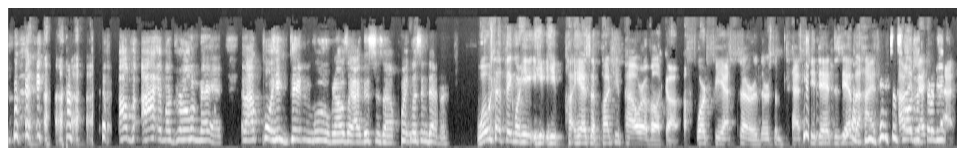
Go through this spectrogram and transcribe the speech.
I'm, I am a grown man, and I point. He didn't move, and I was like, "This is a pointless endeavor." What was that thing where he he he, he has a punching power of like a, a Ford Fiesta, or there's some test he did? Does he have the highest? he hits as How hard do they 30 that?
